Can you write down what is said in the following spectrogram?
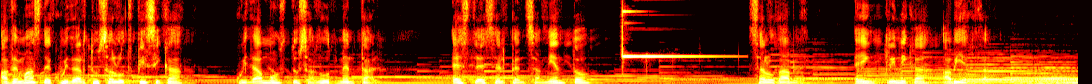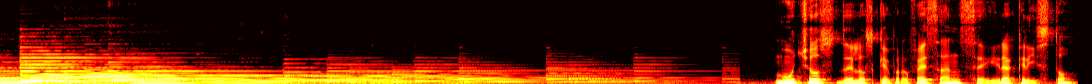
Además de cuidar tu salud física, cuidamos tu salud mental. Este es el pensamiento saludable en clínica abierta. Muchos de los que profesan seguir a Cristo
